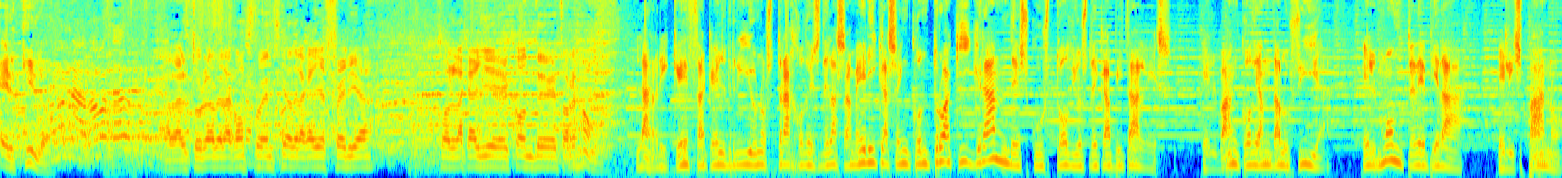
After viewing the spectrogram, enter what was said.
El Kilo, a la altura de la confluencia de la calle Feria con la calle Conde de Torrejón. La riqueza que el río nos trajo desde las Américas encontró aquí grandes custodios de capitales. El Banco de Andalucía, el Monte de Piedad, el Hispano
